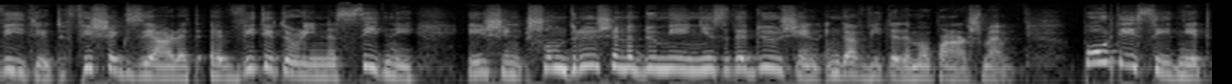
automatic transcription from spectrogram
vitit, fishekzjarret e Vitit të Ri në Sidni ishin shumë ndryshe në 2022-shin nga vitet e mëparshme. Porti i Sidnit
